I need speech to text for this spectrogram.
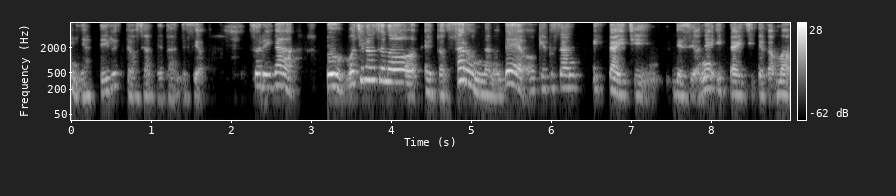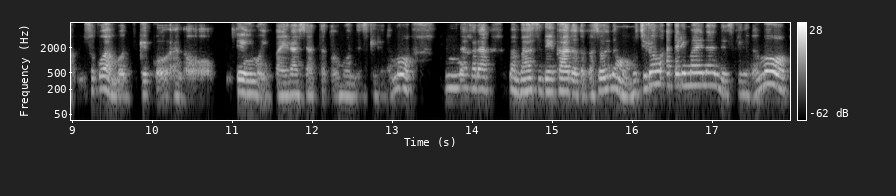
にやっているっておっしゃってたんですよ。それが、うん、もちろんその、えっと、サロンなので、お客さん1対1ですよね。1対1っていうか、まあ、そこはもう結構、あの、店員もいっぱいいらっしゃったと思うんですけれども、だから、まあ、バースデーカードとかそういうのももちろん当たり前なんですけれども、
